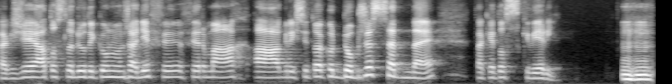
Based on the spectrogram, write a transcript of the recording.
Takže já to sleduju teď v řadě firmách a když si to jako dobře sedne, tak je to skvělý. Mm-hmm.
